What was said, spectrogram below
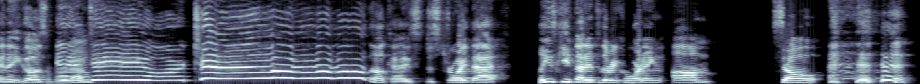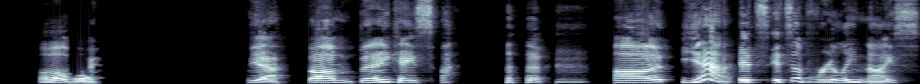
and then he goes, in a day or two. Okay, s- destroyed that. Please keep that into the recording. Um, so, oh boy, yeah. Um, but in any case, uh, yeah, it's it's a really nice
